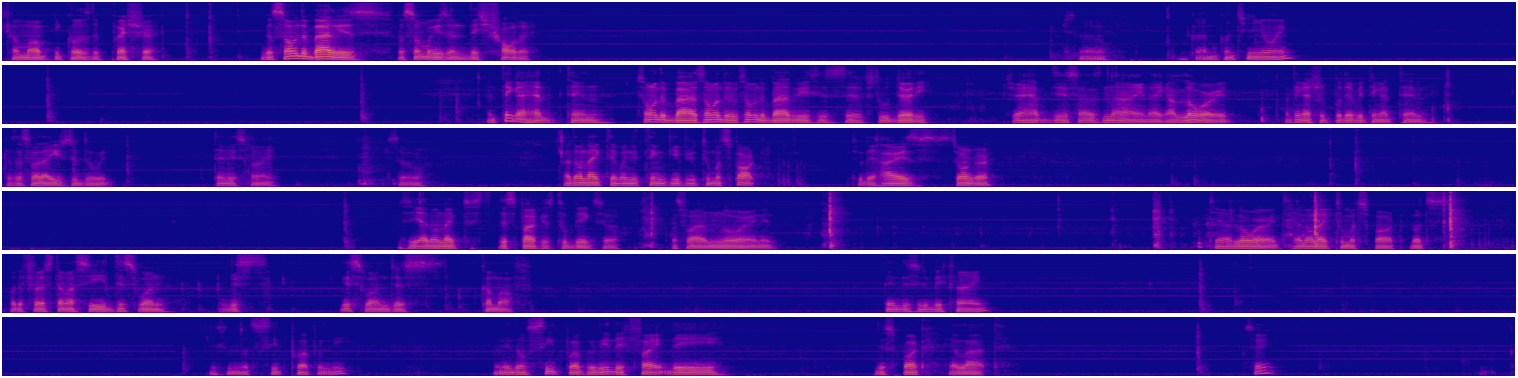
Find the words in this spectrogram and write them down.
come up because the pressure because some of the batteries for some reason they shorter. So I'm continuing. I think I had ten. Some of the bad, some of the some of the bad batteries is too dirty. Should I have this as nine? Like I lower it. I think I should put everything at ten, because that's what I used to do it. Ten is fine. So I don't like that when the thing give you too much spark. So the higher is stronger. See, I don't like the spark is too big, so that's why I'm lowering it. Yeah, lower it. I don't like too much spark, but for the first time I see this one, this this one just come off. Then this will be fine. This is not sit properly when they don't seat properly they fight they they spark a lot. See?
